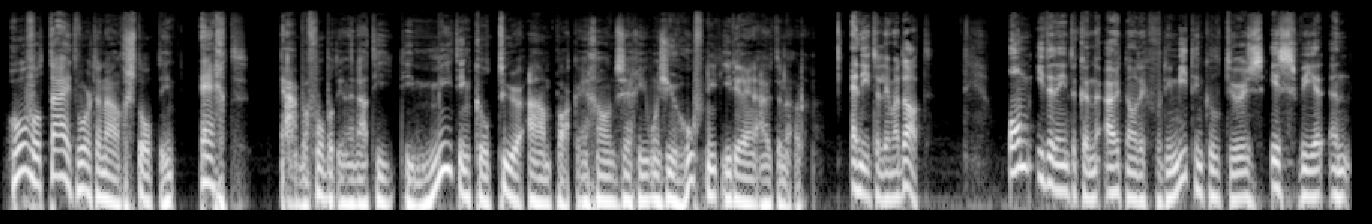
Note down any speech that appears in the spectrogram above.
Hoeveel tijd wordt er nou gestopt in echt, ja, bijvoorbeeld inderdaad die, die meetingcultuur aanpakken en gewoon zeggen, jongens, je hoeft niet iedereen uit te nodigen. En niet alleen maar dat. Om iedereen te kunnen uitnodigen voor die meetingcultuur is weer een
